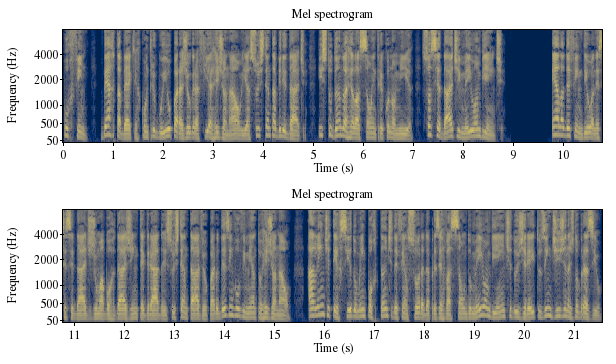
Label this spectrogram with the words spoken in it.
Por fim, Berta Becker contribuiu para a geografia regional e a sustentabilidade, estudando a relação entre economia, sociedade e meio ambiente. Ela defendeu a necessidade de uma abordagem integrada e sustentável para o desenvolvimento regional, além de ter sido uma importante defensora da preservação do meio ambiente e dos direitos indígenas no Brasil.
